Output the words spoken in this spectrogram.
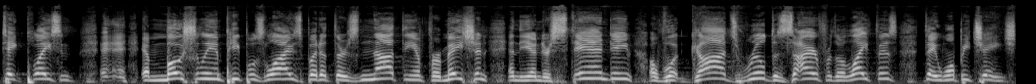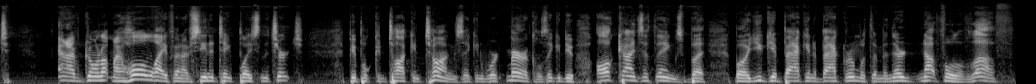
take place in, emotionally in people's lives. But if there's not the information and the understanding of what God's real desire for their life is, they won't be changed. And I've grown up my whole life and I've seen it take place in the church. People can talk in tongues, they can work miracles, they can do all kinds of things. But boy, you get back in the back room with them and they're not full of love.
